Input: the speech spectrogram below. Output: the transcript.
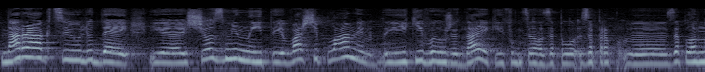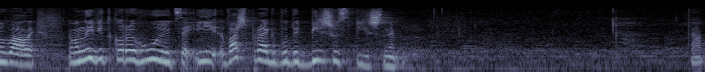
на реакцію людей, е, що змінити, ваші плани, які ви вже да, який функціонал запропонували, Е, запланували, вони відкоригуються, і ваш проект буде більш успішним. Так.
